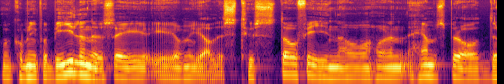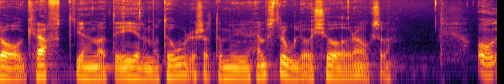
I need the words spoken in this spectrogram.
om vi kommer in på bilen nu så är, är de ju alldeles tysta och fina och har en hemskt bra dragkraft genom att det är elmotorer så att de är ju hemskt roliga att köra också. Och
